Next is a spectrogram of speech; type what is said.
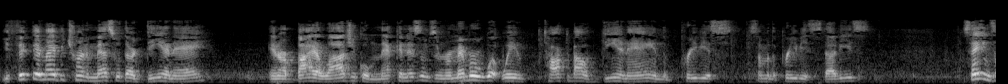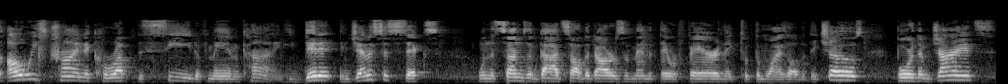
You think they might be trying to mess with our DNA and our biological mechanisms? And remember what we talked about DNA in the previous some of the previous studies? Satan's always trying to corrupt the seed of mankind. He did it in Genesis 6 when the sons of God saw the daughters of men that they were fair and they took them wives all that they chose, bore them giants,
